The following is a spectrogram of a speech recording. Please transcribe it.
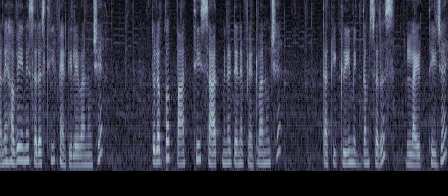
અને હવે એને સરસથી ફેંટી લેવાનું છે. તો લગભગ પાંચથી સાત મિનિટ એને ફેંટવાનું છે. તાકી ક્રીમ એકદમ સરસ લાઇટ થઈ જાય.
